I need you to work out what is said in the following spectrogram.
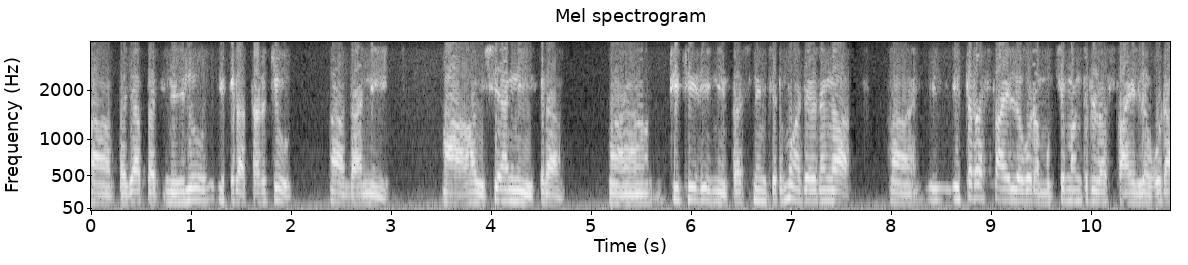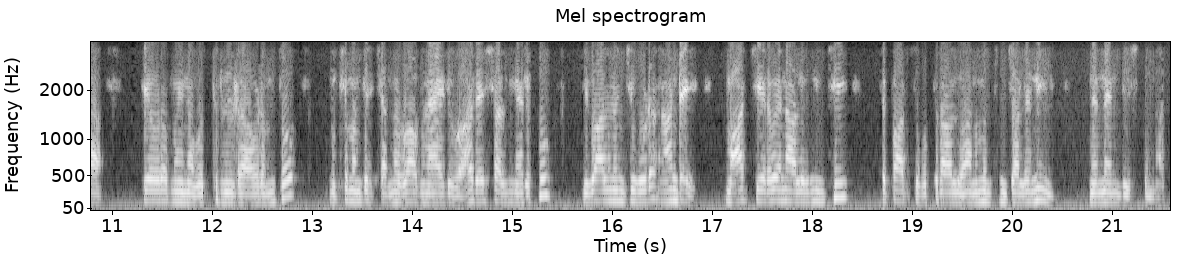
ఆ, ప్రజాప్రతినిధులు ఇక్కడ తరచూ దాన్ని ఆ విషయాన్ని ఇక్కడ టిటిడిని ప్రశ్నించడము అదేవిధంగా ఇతర స్థాయిలో కూడా ముఖ్యమంత్రుల స్థాయిలో కూడా తీవ్రమైన ఒత్తిడులు రావడంతో ముఖ్యమంత్రి చంద్రబాబు నాయుడు ఆదేశాల మేరకు ఇవాళ నుంచి కూడా అంటే మార్చి ఇరవై నాలుగు నుంచి సిఫార్సు ఉత్తరాలు అనుమతించాలని నిర్ణయం తీసుకున్నారు.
